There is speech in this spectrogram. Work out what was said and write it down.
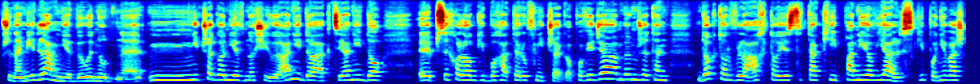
Przynajmniej dla mnie były nudne. Niczego nie wnosiły ani do akcji, ani do e, psychologii bohaterów, niczego. Powiedziałabym, że ten doktor Wlach to jest taki pan Jowialski, ponieważ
